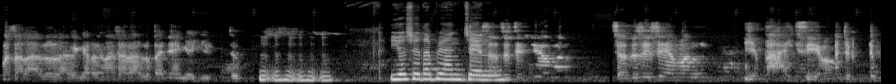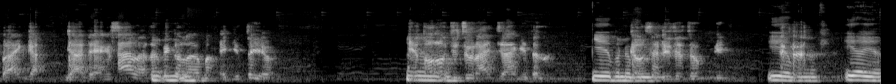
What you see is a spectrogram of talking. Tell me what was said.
masa lalu lah lingkaran masa lalu banyak yang kayak gitu Mm-mm-mm-mm. Iya sih tapi ancen, satu sisi emang satu sisi emang ya baik sih emang jadi baik nggak nggak ada yang salah. Tapi Mm-mm. kalau emang kayak gitu ya ya tolong jujur aja gitu. Iya nggak usah benar-benar, ditutupi. Iya benar, iya iya.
